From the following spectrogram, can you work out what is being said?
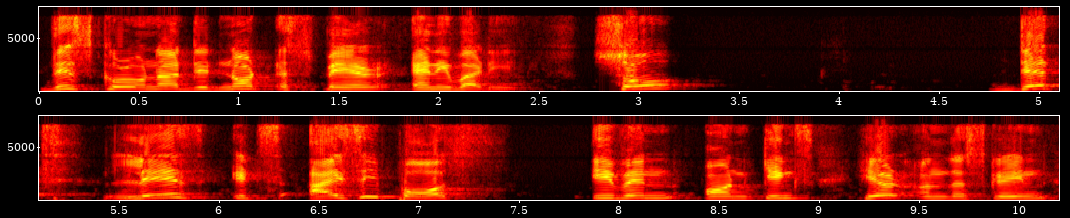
This corona did not spare anybody. So Death lays its icy paws even on kings. Here on the screen,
